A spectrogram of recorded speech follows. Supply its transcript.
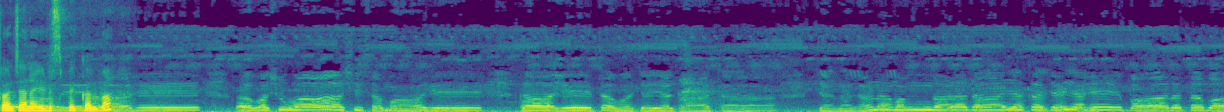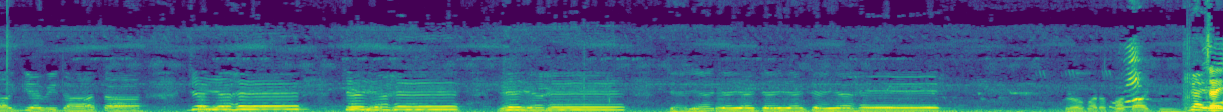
ಧ್ವಜನ ಇಳಿಸ್ಬೇಕಲ್ವಾ? ತವ ತವ ಜಯ ಗಾತ जय गाथा जनगण मङ्गलदायक जय हे भारत भाग्य विधाता जय हे जय हे जय हे जय जय जय जय हे गो भारत माता की ಜೈ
